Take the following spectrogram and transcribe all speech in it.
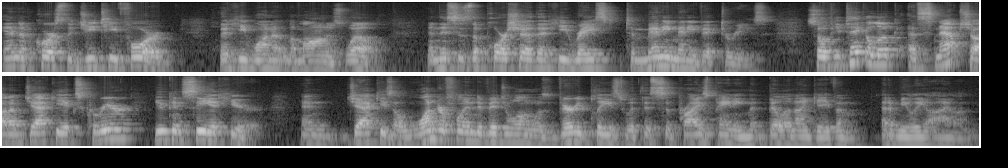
and of course the GT Ford that he won at Le Mans as well. And this is the Porsche that he raced to many, many victories. So if you take a look, a snapshot of Jacky Ickx's career, you can see it here. And Jacky's a wonderful individual and was very pleased with this surprise painting that Bill and I gave him at Amelia Island.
